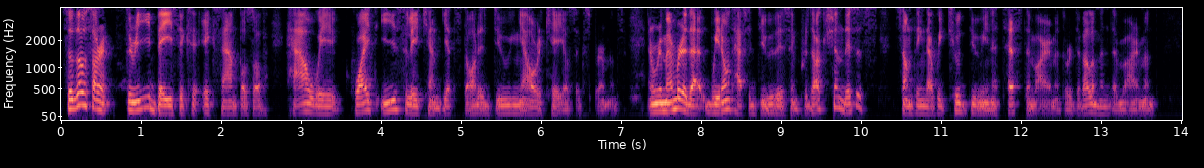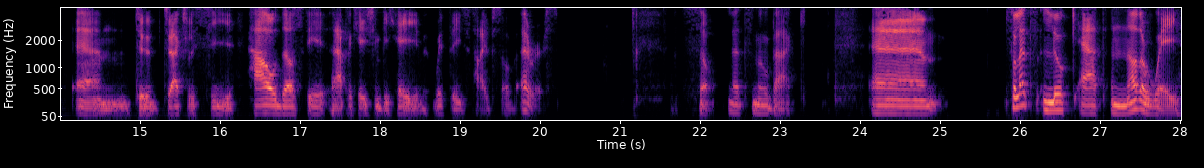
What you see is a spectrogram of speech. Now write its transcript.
So those are three basic examples of how we quite easily can get started doing our chaos experiments. And remember that we don't have to do this in production. This is something that we could do in a test environment or development environment um, to, to actually see how does the application behave with these types of errors. So let's move back. Um, so let's look at another way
